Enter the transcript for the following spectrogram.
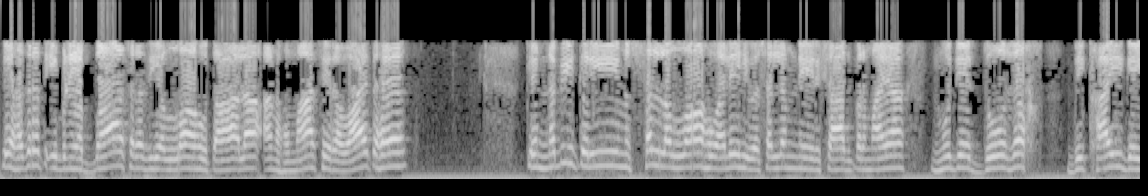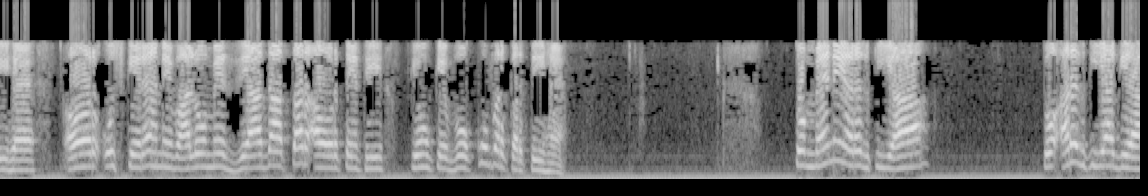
کہ حضرت ابن عباس رضی اللہ تعالی عنہما سے روایت ہے کہ نبی کریم صلی اللہ علیہ وسلم نے ارشاد فرمایا، مجھے دو دکھائی گئی ہے اور اس کے رہنے والوں میں زیادہ تر عورتیں تھیں کیونکہ وہ کبر کرتی ہیں۔ تو میں نے عرض کیا، تو عرض کیا گیا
